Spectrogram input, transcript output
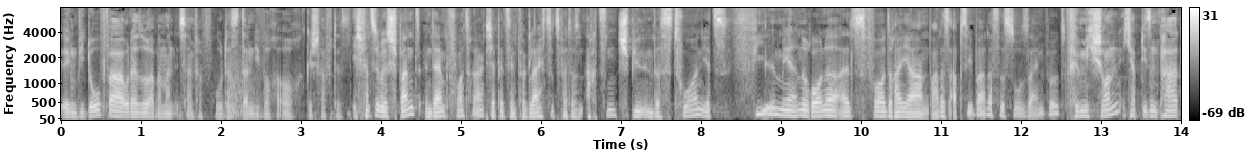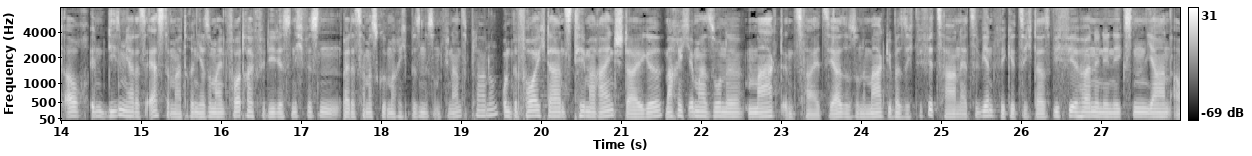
irgendwie doof war oder so, aber man ist einfach froh, dass dann die Woche auch geschafft ist. Ich fand es übrigens spannend, in deinem Vortrag, ich habe jetzt den Vergleich zu 2018, spielen Investoren jetzt viel mehr eine Rolle als vor drei Jahren. War das absehbar, dass das so sein wird? Für mich schon. Ich habe diesen Part auch in diesem Jahr das erste Mal drin. Ja, so mein Vortrag, für die, die das nicht wissen, bei der Summer School mache ich Business und Finanzplanung. Und bevor ich da ins Thema reinsteige, mache ich immer so eine Marktinsights, ja, also so eine Marktübersicht. Wie viel Zahnärzte, wie entwickelt sich das? Wie viel hören in den nächsten Jahren auf?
